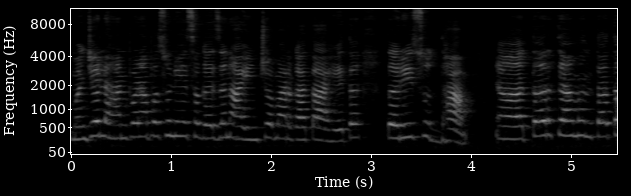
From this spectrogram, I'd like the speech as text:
म्हणजे लहानपणापासून हे सगळेजण आईंच्या मार्गात आहेत तरीसुद्धा. तर त्या म्हणतात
